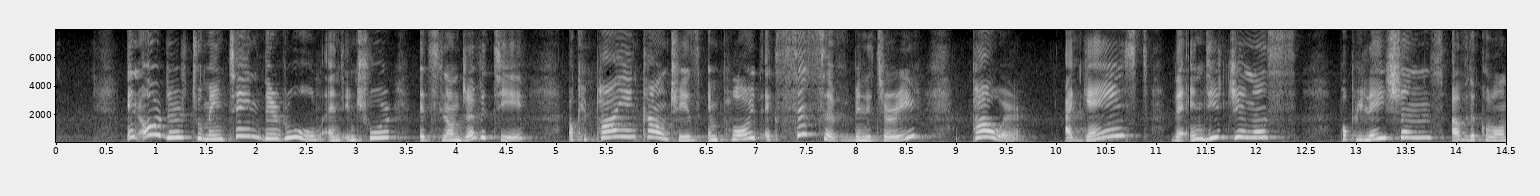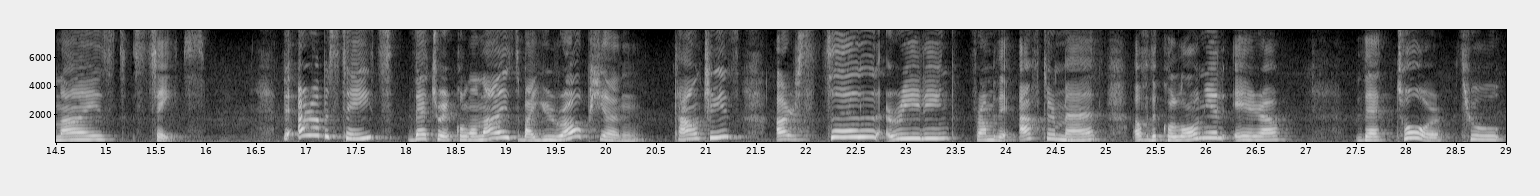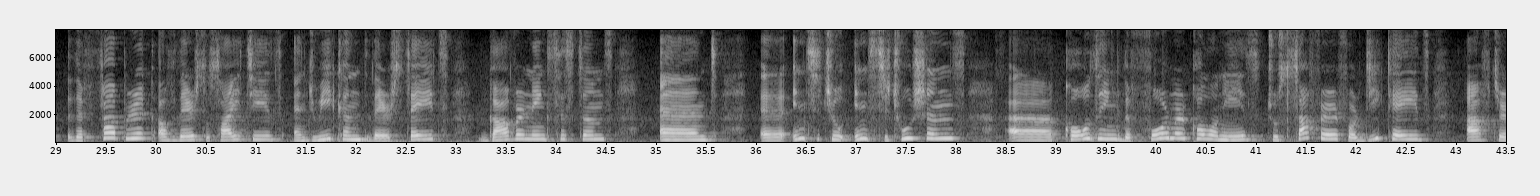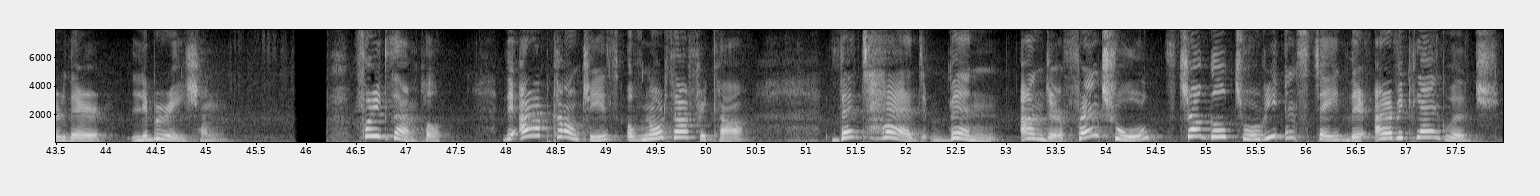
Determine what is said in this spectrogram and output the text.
In order to maintain their rule and ensure its longevity, occupying countries employed excessive military power against the indigenous populations of the colonized states. The Arab states that were colonized by European countries are still reeling from the aftermath of the colonial era that tore through the fabric of their societies and weakened their states, governing systems, and uh, institu- institutions uh, causing the former colonies to suffer for decades after their liberation. For example, the Arab countries of North Africa that had been under French rule struggled to reinstate their Arabic language,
